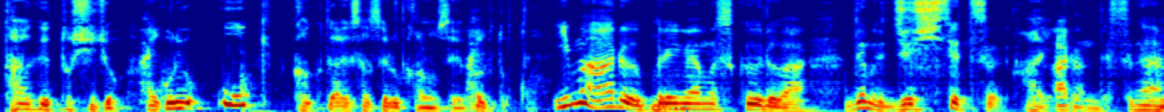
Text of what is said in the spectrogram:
ターゲット市場。はい。これを大きく拡大させる可能性があるとか。はい、今あるプレミアムスクールは、全部で10施設あるんですが、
